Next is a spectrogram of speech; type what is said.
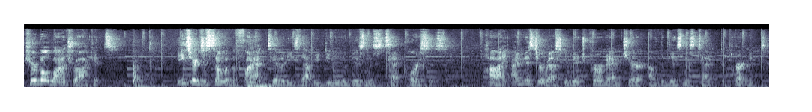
Turbo Launch Rockets. These are just some of the fun activities that we do in the business tech courses. Hi, I'm Mr. Reskovich, Program Chair of the Business Tech Department.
